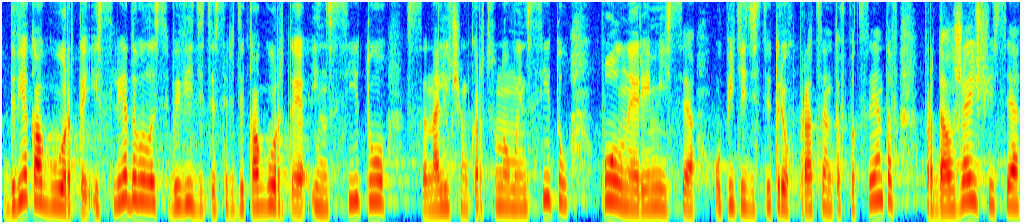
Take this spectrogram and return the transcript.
Две когорты исследовалось. Вы видите среди когорты инситу с наличием карциномы инситу полная ремиссия у 53% пациентов, продолжающаяся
